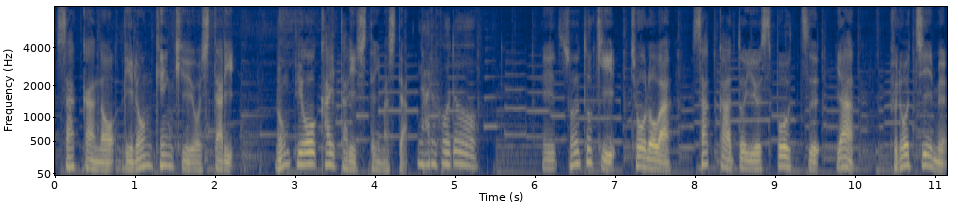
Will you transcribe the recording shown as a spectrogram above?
サッカーの理論研究をしたり論評を書いたりしていました、なるほど。えーその時長老はサッカーというスポーツやプロチーム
